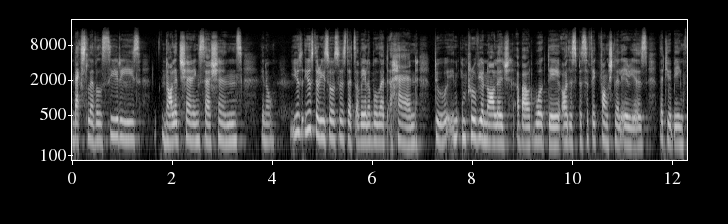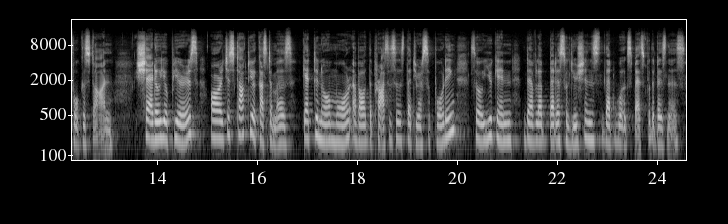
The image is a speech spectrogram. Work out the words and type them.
next level series, knowledge sharing sessions, you know, use, use the resources that's available at hand to in, improve your knowledge about Workday or the specific functional areas that you're being focused on shadow your peers, or just talk to your customers. Get to know more about the processes that you're supporting so you can develop better solutions that works best for the business.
